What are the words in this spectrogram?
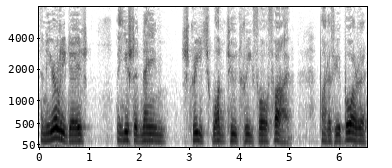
In the early days, they used to name streets one, two, three, four, five. But if you bought a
